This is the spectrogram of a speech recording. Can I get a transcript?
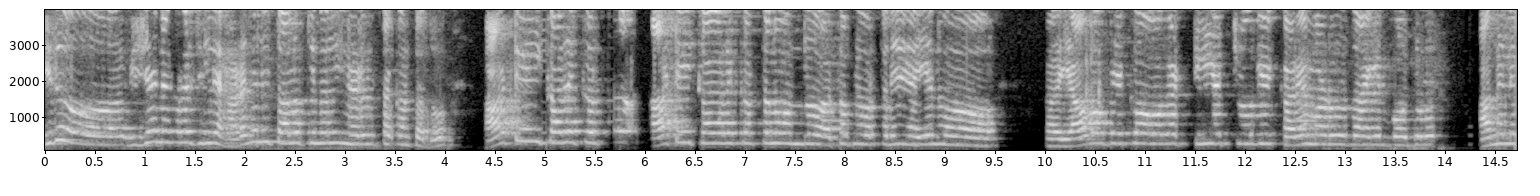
ಇದು ವಿಜಯನಗರ ಜಿಲ್ಲೆ ಹಡಗಲಿ ತಾಲೂಕಿನಲ್ಲಿ ನಡೆದಿರ್ತಕ್ಕಂಥದ್ದು. ಆರ್ ಟಿ ಐ ಕಾರ್ಯಕರ್ತ, ಆರ್ ಟಿ ಐ ಕಾರ್ಯಕರ್ತನ ಒಂದು ಅಸಭ್ಯ ವರ್ತನೆ. ಏನು ಯಾವಾಗ ಬೇಕೋ ಅವಾಗ ಟಿ ಎಚ್ ಓಗೆ ಕರೆ ಮಾಡುವುದಾಗಿರ್ಬೋದು. ಆಮೇಲೆ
